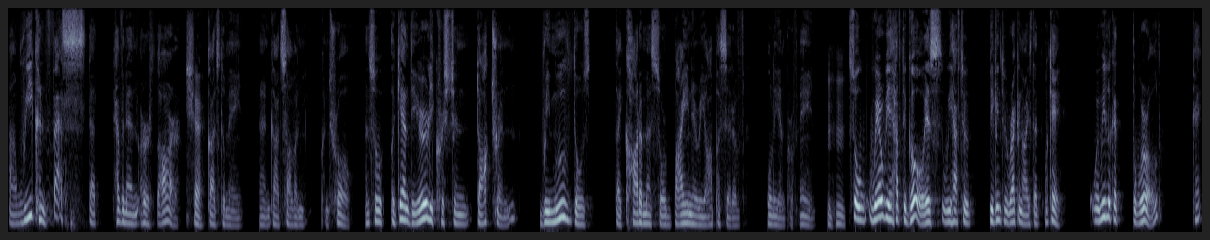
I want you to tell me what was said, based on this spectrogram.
uh, we confess that heaven and earth are Sure. God's domain and God's sovereign control. And so, again, the early Christian doctrine removed those dichotomous or binary opposite of holy and profane. Mm-hmm. So, where we have to go is we have to begin to recognize that, okay, when we look at the world, okay,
